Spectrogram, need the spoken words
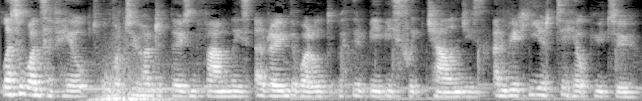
Little Ones have helped over 200,000 families around the world with their baby sleep challenges and we're here to help you too.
